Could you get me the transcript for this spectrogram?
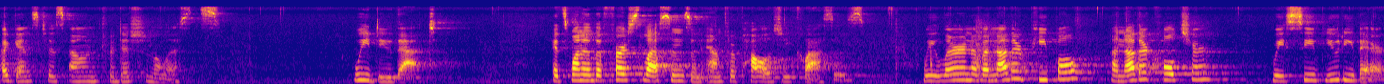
against his own traditionalists. We do that. It's one of the first lessons in anthropology classes. We learn of another people, another culture, we see beauty there,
